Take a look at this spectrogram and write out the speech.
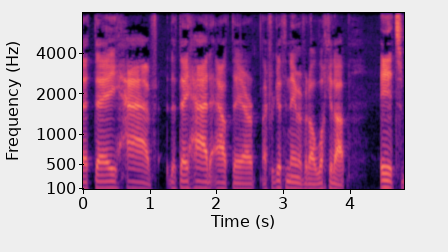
that they have, that they had out there. I forget the name of it. I'll look it up. It's,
